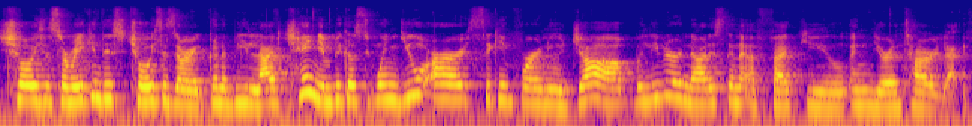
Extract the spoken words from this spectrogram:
choices or making these choices are going to be life changing because when you are seeking for a new job believe it or not it's going to affect you in your entire life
